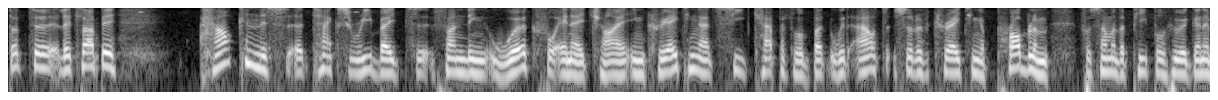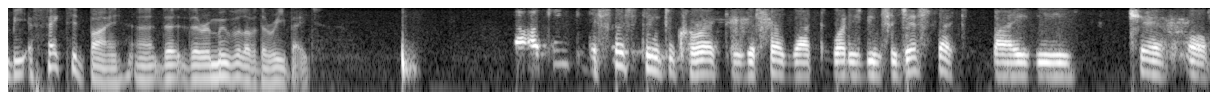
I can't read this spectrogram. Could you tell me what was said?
Dr. Letlape, how can this uh, tax rebate uh, funding work for NHI in creating that seed capital, but without sort of creating a problem for some of the people who are going to be affected by uh, the, the removal of the rebate? I think the first thing to correct is the fact that what is being suggested by the chair of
